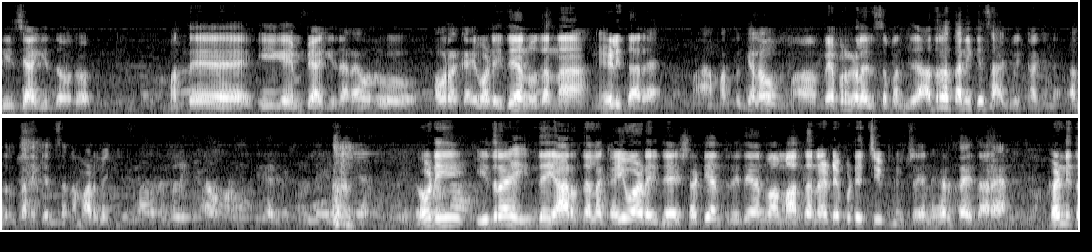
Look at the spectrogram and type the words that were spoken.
ಡಿ ಸಿ ಆಗಿದ್ದವರು ಮತ್ತೆ ಈಗ ಎಂ ಪಿ ಆಗಿದ್ದಾರೆ. ಅವರು ಅವರ ಕೈವಾಡ ಇದೆ ಅನ್ನೋದನ್ನ ಹೇಳಿದ್ದಾರೆ. ಮತ್ತು ಕೆಲವು ಪೇಪರ್ಗಳಲ್ಲಿ ಬಂದಿದೆ. ಅದರ ತನಿಖೆ ಸಹ ಆಗಬೇಕಾಗಿದೆ. ಅದರ ತನಿಖೆ ಮಾಡಬೇಕು. ನೋಡಿ, ಇದರ ಹಿಂದೆ ಯಾರದೆಲ್ಲ ಕೈವಾಡ ಇದೆ, ಷಡ್ಯಂತ್ರ ಇದೆ ಅನ್ನುವ ಮಾತನ್ನ ಡೆಪ್ಯೂಟಿ ಚೀಫ್ ಮಿನಿಸ್ಟರ್ ಏನು ಹೇಳ್ತಾ ಇದ್ದಾರೆ, ಖಂಡಿತ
